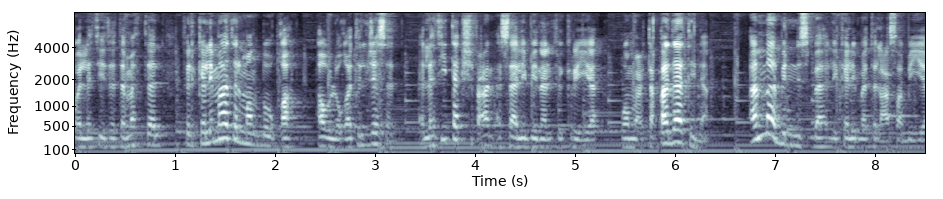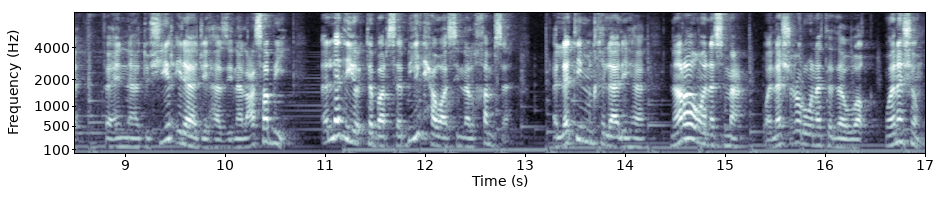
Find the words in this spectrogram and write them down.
والتي تتمثل في الكلمات المنطوقة أو لغة الجسد التي تكشف عن أساليبنا الفكرية ومعتقداتنا. أما بالنسبة لكلمة العصبية فإنها تشير إلى جهازنا العصبي الذي يعتبر سبيل حواسنا الخمسة التي من خلالها نرى ونسمع ونشعر ونتذوق ونشم.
